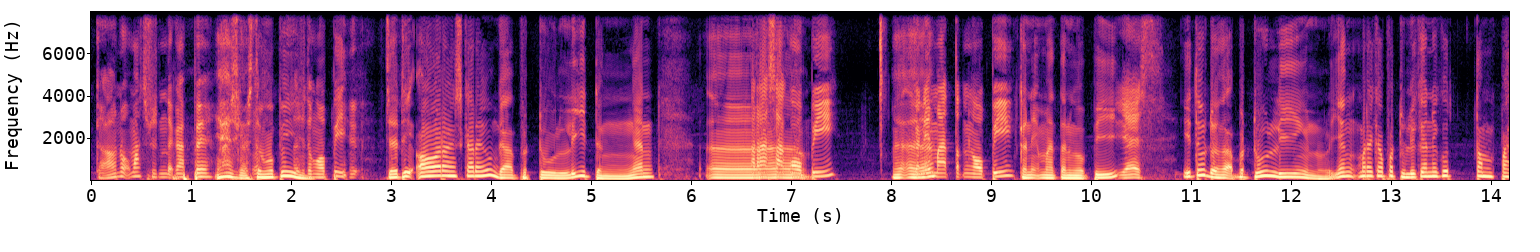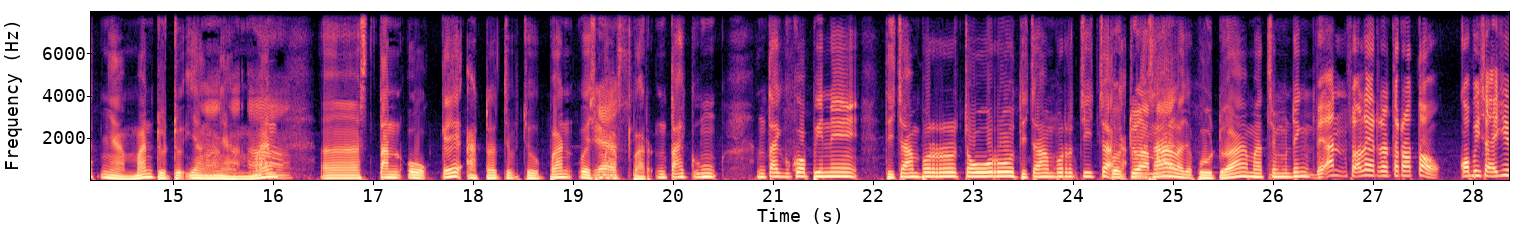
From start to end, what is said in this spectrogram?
Gak ono Mas wis entek kabeh. Ya, gak iso ngopi. Wis ngopi. Jadi orang sekarang itu nggak peduli dengan eh, Rasa kopi, heeh, kenikmatan ngopi. kenikmatan ngopi Yes. Itu udah nggak peduli. Yang mereka pedulikan itu tempat nyaman, duduk yang Ah, nyaman, ah, eh, stand oke, ada cup-cupan, wis Yes. mabar. Entah iku entah iku kopine dicampur coro, dicampur cicak, Bodo gak masalah, Cuk. bodo amat. Yang penting Mbekan soalnya rata-rata kopi saiki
